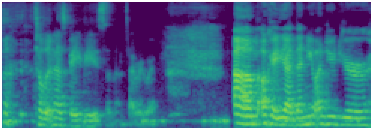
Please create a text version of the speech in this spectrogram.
Till it has babies and that's everywhere. Um, okay, yeah, then you undid your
